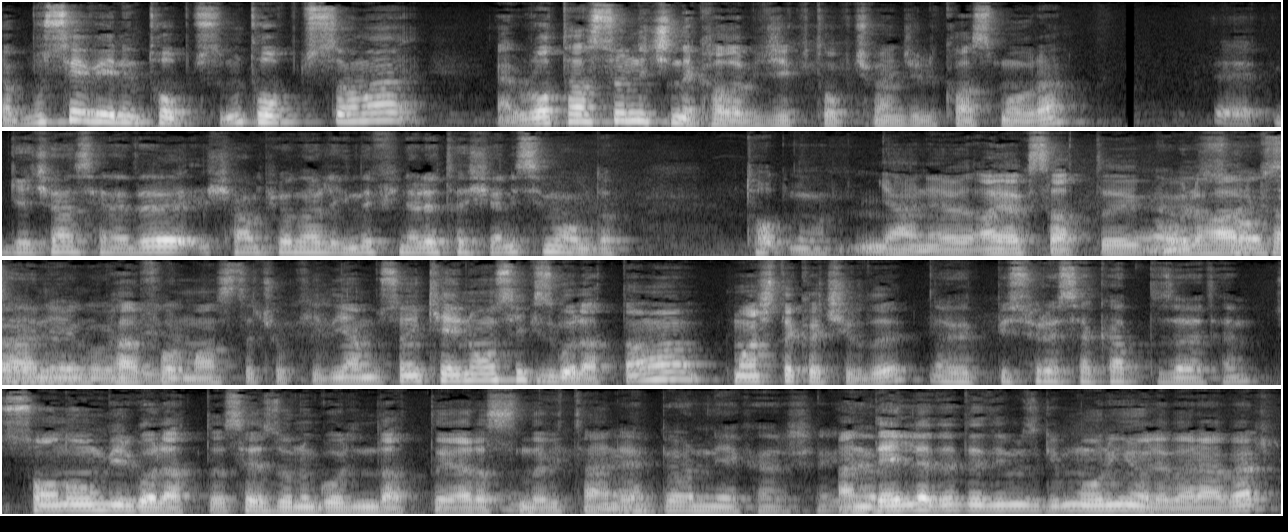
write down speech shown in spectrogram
ya bu seviyenin topçusu mu? Topçusu ama yani rotasyonun içinde kalabilecek bir topçu bence Lucas Moura. Ee, Geçen senede Şampiyonlar Ligi'nde finale taşıyan isim oldu. Tottenham'ı. Yani evet, ayak sattı. Evet, golü son harika. saniye golüydü. Performans da çok iyiydi. Yani bu sene Kane 18 gol attı ama maçta kaçırdı. Evet bir süre sakattı zaten. Son 11 gol attı. Sezonun golünü de attı arasında bir tane. Evet, Burnley'e karşı. Yani Ya- Delle de dediğimiz gibi Mourinho ile beraber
